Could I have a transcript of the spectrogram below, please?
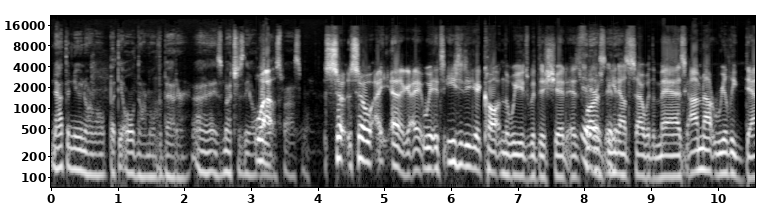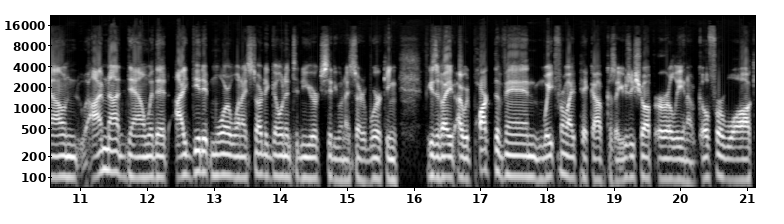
not the new normal, but the old normal, the better, uh, as much as the old well, normal as possible. So, so I, I, it's easy to get caught in the weeds with this shit. As far is, as being outside with a mask, I'm not really down. I'm not down with it. I did it more when I started going into New York City when I started working, because if I, I would park the van, wait for my pickup, because I usually show up early, and I would go for a walk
